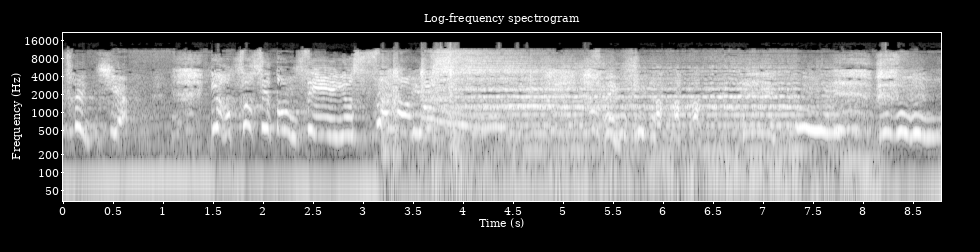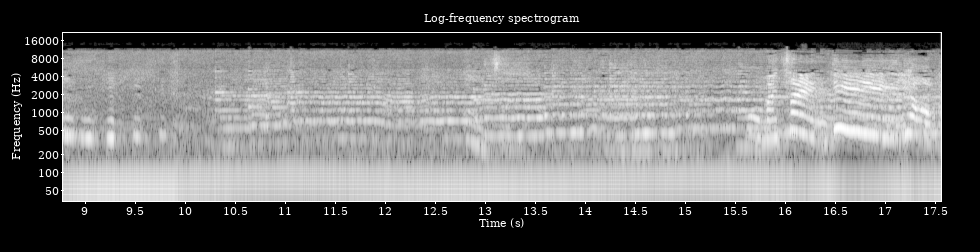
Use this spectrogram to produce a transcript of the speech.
丞相。要这些东西有什么用？丞相，公子，我们真的要别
